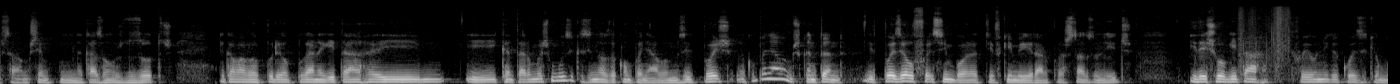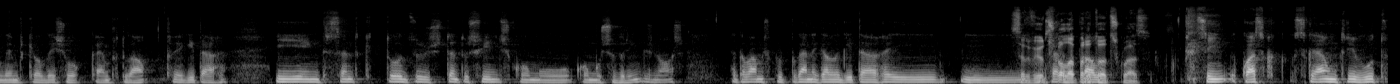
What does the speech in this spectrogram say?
estávamos sempre na casa uns dos outros, acabava por ele pegar na guitarra e, e cantar umas músicas, e nós acompanhávamos, e depois acompanhávamos cantando, e depois ele foi-se embora, tive que emigrar para os Estados Unidos, e deixou a guitarra. Foi a única coisa que eu me lembro que ele deixou cá em Portugal, foi a guitarra. E é interessante que todos os, tanto os filhos como, como os sobrinhos, nós, acabámos por pegar naquela guitarra e... e Serviu de escola para todos, quase. Sim, quase que se calhar um tributo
